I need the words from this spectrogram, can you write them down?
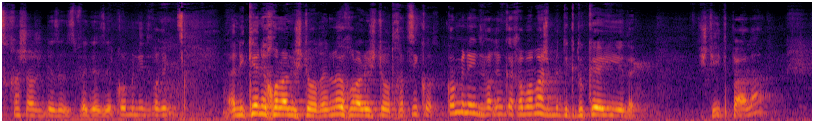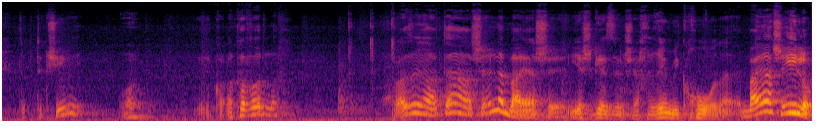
חשש גזל, ספק גזל, כל מיני דברים. אני כן יכולה לשתות, אני לא יכולה לשתות, חצי כוס, כל מיני דברים ככה ממש בדקדוקי... אשתי התפעלה, "ת- תקשיבי, כל הכבוד לך. ואז היא ראתה שאין לה בעיה שיש גזל, שאחרים ייקחו, בעיה שהיא לא.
